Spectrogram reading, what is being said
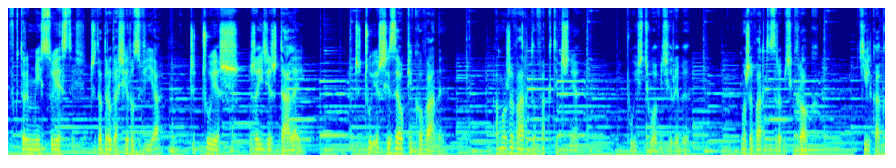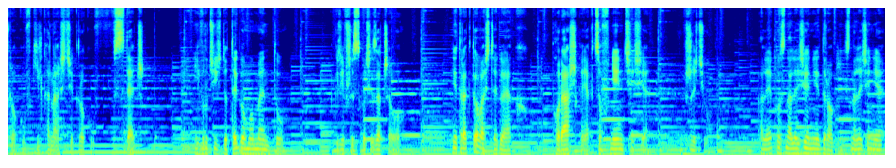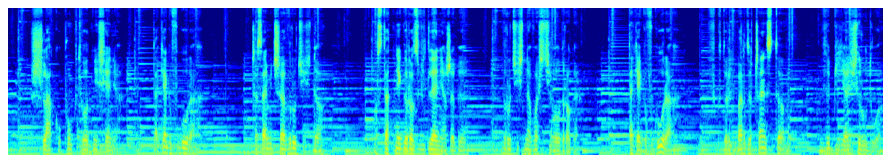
W którym miejscu jesteś? Czy ta droga się rozwija? Czy czujesz, że idziesz dalej? Czy czujesz się zaopiekowany? A może warto faktycznie pójść łowić ryby? Może warto zrobić krok, kilka kroków, kilkanaście kroków wstecz i wrócić do tego momentu, gdzie wszystko się zaczęło. Nie traktować tego jak porażkę, jak cofnięcie się w życiu, ale jako znalezienie drogi, znalezienie szlaku, punktu odniesienia. Tak jak w górach. Czasami trzeba wrócić do ostatniego rozwidlenia, żeby wrócić na właściwą drogę. Tak jak w górach, w których bardzo często wybija źródło.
